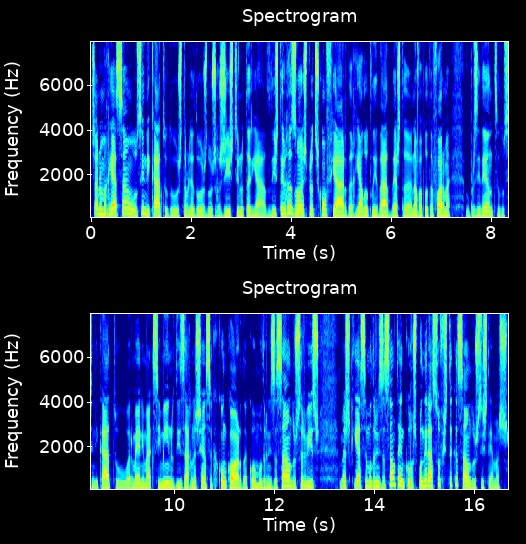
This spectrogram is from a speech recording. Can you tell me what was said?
Já numa reação, o Sindicato dos Trabalhadores dos Registros e Notariado diz ter razões para desconfiar da real utilidade desta nova plataforma. O presidente do sindicato, o Arménio Maximino diz à Renascença que concorda com a modernização dos serviços, mas que essa modernização tem de corresponder à sofisticação dos sistemas.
